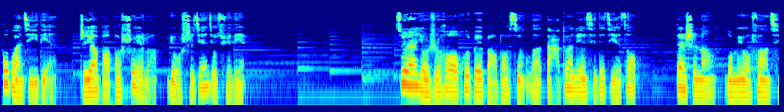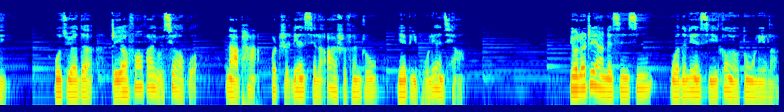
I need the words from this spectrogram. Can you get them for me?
不管几点，只要宝宝睡了，有时间就去练。虽然有时候会被宝宝醒了打断练习的节奏，但是呢，我没有放弃。我觉得只要方法有效果，哪怕我只练习了二十分钟，也比不练强。有了这样的信心，我的练习更有动力了。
